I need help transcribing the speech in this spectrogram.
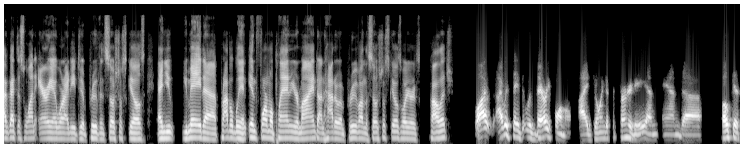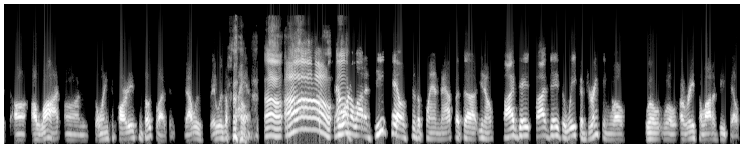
I've got this one area where I need to improve in social skills. And you you made uh, probably an informal plan in your mind on how to improve on the social skills while you're in college. Well, I, I would say it was very formal. I joined a fraternity and and uh, focused a, a, lot on going to parties and socializing. That was it was a plan. Oh, oh, oh there oh. weren't a lot of details to the plan, Matt, but uh, you know, five days five days a week of drinking will will will erase a lot of details.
